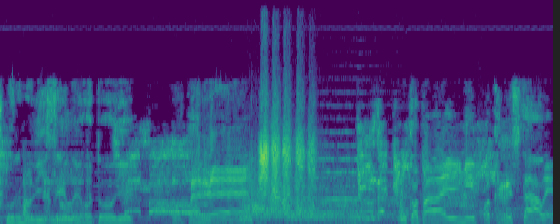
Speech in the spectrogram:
Штурмові сили готові. Вперед! У копальні по кристали.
